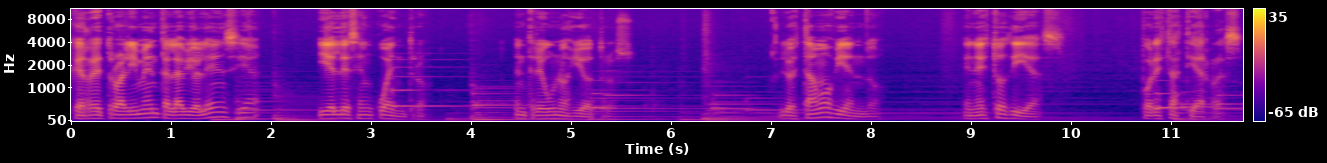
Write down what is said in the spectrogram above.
que retroalimenta la violencia y el desencuentro entre unos y otros. Lo estamos viendo en estos días por estas tierras.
